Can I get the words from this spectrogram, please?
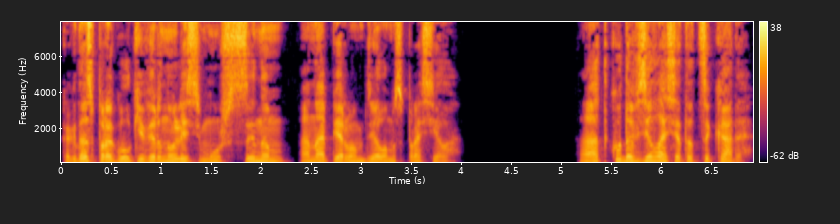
Когда с прогулки вернулись муж с сыном, она первым делом спросила. «А откуда взялась эта цикада?»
